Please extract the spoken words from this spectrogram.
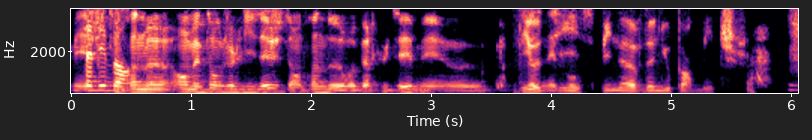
Mais Ça j'étais en, train de me- en même temps que je le disais, j'étais en train de repercuter, mais euh, DOT, spin-off de Newport Beach.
